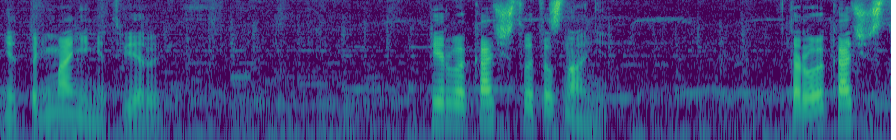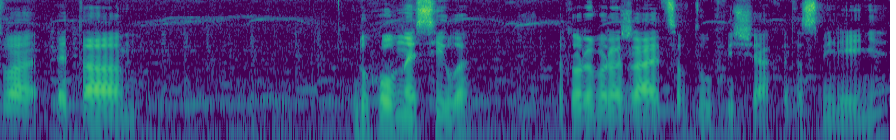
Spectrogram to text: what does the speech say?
нет понимания, нет веры. Первое качество – это знание. Второе качество – это духовная сила, которая выражается в двух вещах. Это смирение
